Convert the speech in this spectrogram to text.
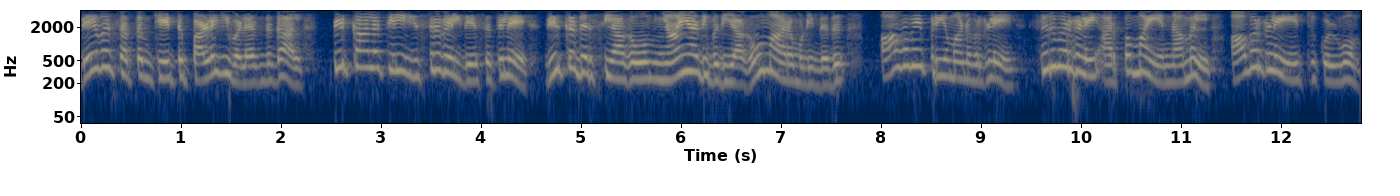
தேவ சத்தம் கேட்டு பழகி வளர்ந்ததால் பிற்காலத்தில் இஸ்ரவேல் தேசத்திலே தீர்க்கதரிசியாகவும் நியாயாதிபதியாகவும் மாற முடிந்தது. ஆகவே பிரியமானவர்களே சிறுவர்களை அற்பமாய் எண்ணாமல் அவர்களை ஏற்றுக்கொள்வோம்.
